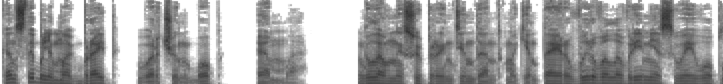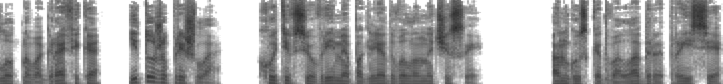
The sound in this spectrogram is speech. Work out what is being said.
Констебли Макбрайт, Ворчун Боб, Эмма. Главный суперинтендант Макентайр вырвала время своего плотного графика и тоже пришла, хоть и все время поглядывала на часы. Ангус Кадваладер Трейси.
